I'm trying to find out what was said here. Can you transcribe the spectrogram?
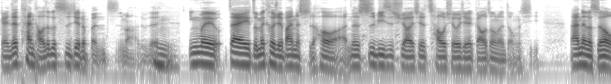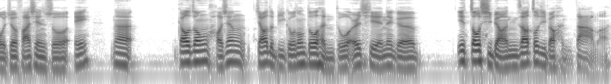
感觉在探讨这个世界的本质嘛，对不对？嗯、因为在准备科学班的时候啊，那势必是需要一些超修一些高中的东西。那那个时候我就发现说，哎、欸。那高中好像教的比国中多很多，而且那个因为周期表，你知道周期表很大嘛，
